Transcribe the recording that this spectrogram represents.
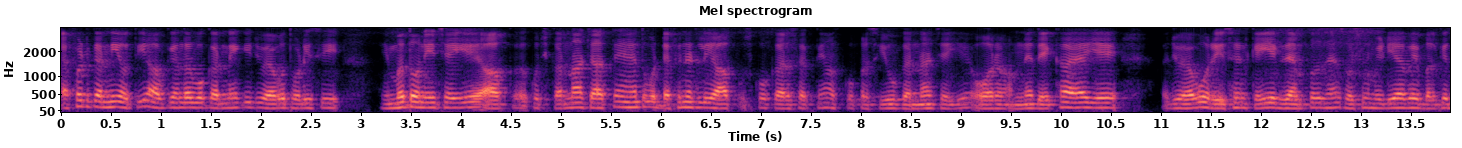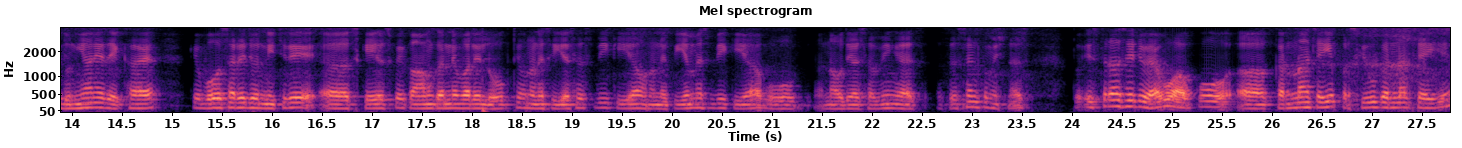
एफ़र्ट करनी होती है, आपके अंदर वो करने की जो है वो थोड़ी सी हिम्मत होनी चाहिए। आप कुछ करना चाहते हैं तो वो डेफ़िनेटली आप उसको कर सकते हैं, उसको परस्यू करना चाहिए। और हमने देखा है ये जो है वो रिसेंट कई एग्जांपल्स हैं सोशल मीडिया पे, बल्कि दुनिया ने देखा है कि बहुत सारे जो निचले स्केल्स पे काम करने वाले लोग थे, उन्होंने सीएसएस भी किया, उन्होंने पीएमएस भी किया, वो now they are serving as assistant commissioners तो इस तरह से जो है वो आपको करना चाहिए परस्यू करना चाहिए,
